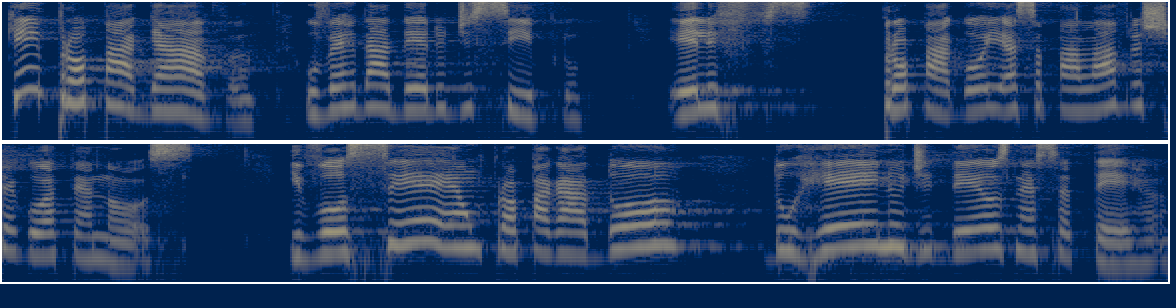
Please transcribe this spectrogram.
Quem propagava? O verdadeiro discípulo. Ele propagou e essa palavra chegou até nós. E você é um propagador do reino de Deus nessa terra.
